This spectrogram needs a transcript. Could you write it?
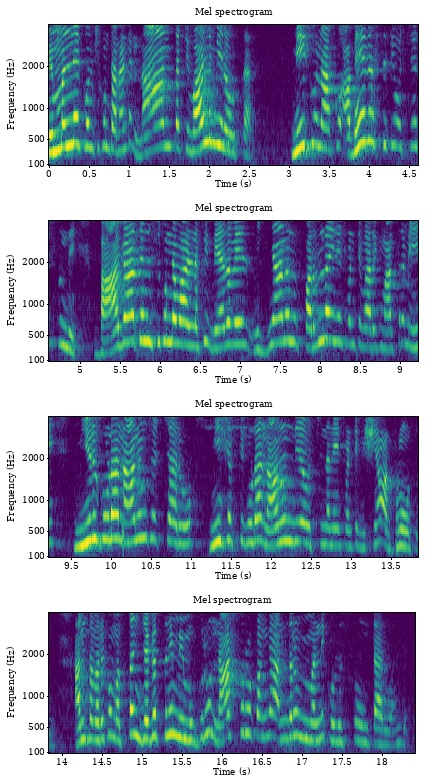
మిమ్మల్నే కొలుచుకుంటారంటే నా అంతటి వాళ్ళు మీరు అవుతారు. మీకు నాకు అభేద స్థితి వచ్చేస్తుంది. బాగా తెలుసుకున్న వాళ్ళకి వేద వే విజ్ఞానం పరులైనటువంటి వారికి మాత్రమే మీరు కూడా నా నుంచి వచ్చారు మీ శక్తి కూడా నా నుండి వచ్చిందనేటువంటి విషయం అర్థమవుతుంది. అంతవరకు మొత్తం జగత్తుని మీ ముగ్గురు నా స్వరూపంగా అందరూ మిమ్మల్ని కొలుస్తూ ఉంటారు అని చెప్పి.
